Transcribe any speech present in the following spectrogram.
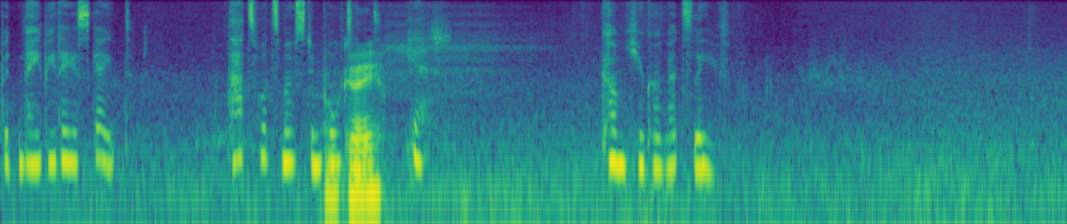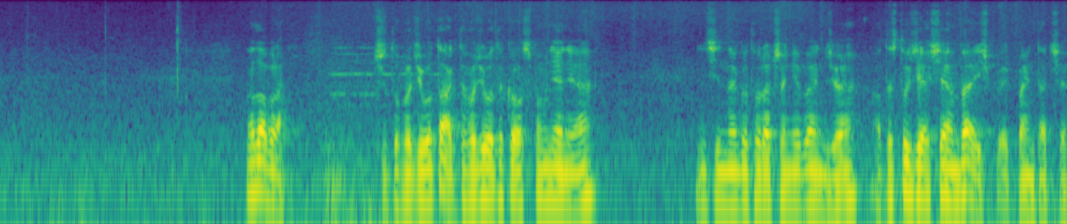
But maybe they escaped. That's what's most important. Okej. Yes. Come, Hugo, let's leave. No dobra. Czy to chodziło? Tak, to chodziło tylko o wspomnienie. Nic innego tu raczej nie będzie. A to jest tu, gdzie ja chciałem wejść, jak pamiętacie.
